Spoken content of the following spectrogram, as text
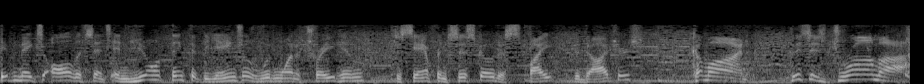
It makes all the sense. And you don't think that the Angels wouldn't want to trade him to San Francisco to spite the Dodgers? Come on. This is drama.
